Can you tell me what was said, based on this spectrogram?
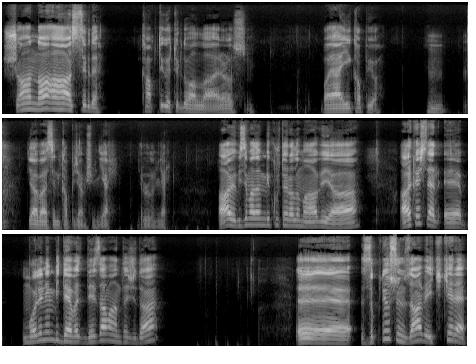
Şu anda aha ısırdı. Kaptı götürdü vallahi helal olsun. Bayağı iyi kapıyor. Hı. Ya ben seni kapacağım şimdi gel. Gel oğlum gel. Abi bizim adamı bir kurtaralım abi ya. Arkadaşlar e, Molly'nin bir deva- dezavantajı da e, zıplıyorsunuz abi iki kere.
